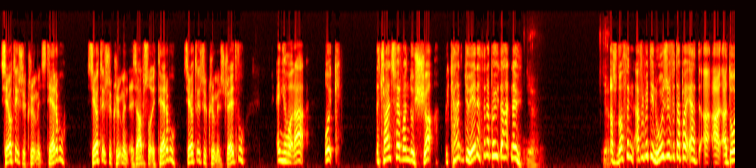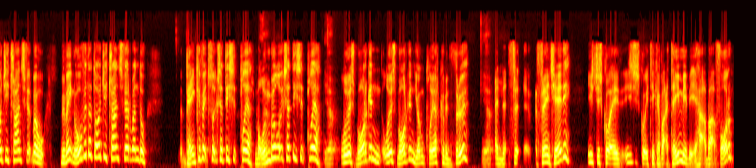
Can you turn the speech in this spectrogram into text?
Celtic's recruitment's terrible. Celtic's recruitment is absolutely terrible. Celtic's recruitment's dreadful. And you're like that. Look, the transfer window's shut. We can't do anything about that now. Yeah. There's nothing. Everybody knows we've had a bit of a, a, a dodgy transfer. Well, we might know we've had a dodgy transfer window. Benkovic looks a decent player. Mulumbu looks a decent player. Yep. Lewis Morgan, Lewis Morgan, young player coming through, Yep. and Fr- French Eddie, he's just got to he's just got to take a bit of time maybe to hit a bit of form,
